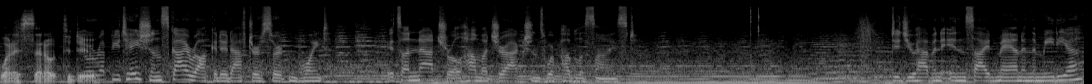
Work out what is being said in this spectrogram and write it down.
what I set out to do. Your reputation skyrocketed after a certain point. It's unnatural how much your actions were publicized. Did you have an inside man in the media?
